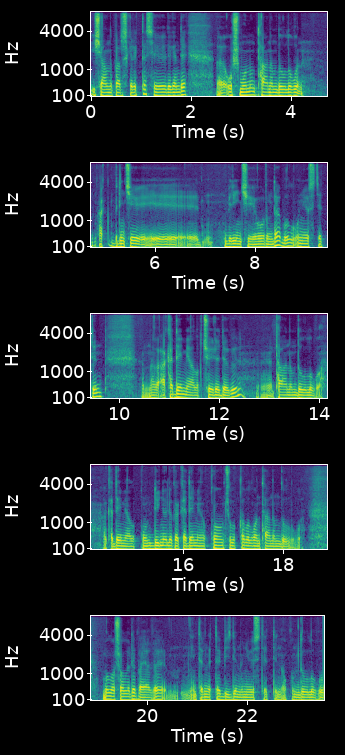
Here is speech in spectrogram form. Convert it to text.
иш алынып барыш керек да. Себеби дегенде ошмунун таанымдуулугун биринчи биринчи орунда бул университеттин академиялык чөйрөдөгү таанымдуулугу академиялык дүйнөлүк академиялык коомчулукка болгон таанымдуулугу бул ошол эле баягы интернетте биздин университеттин окумдуулугу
